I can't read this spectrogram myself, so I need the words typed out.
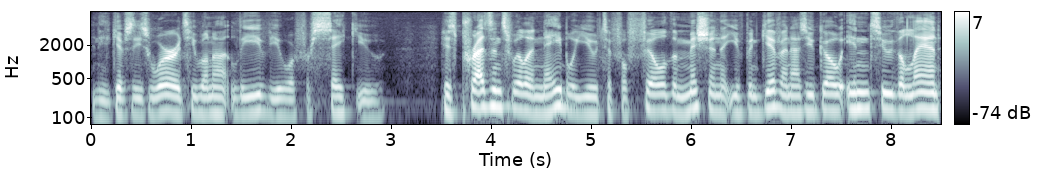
And he gives these words He will not leave you or forsake you. His presence will enable you to fulfill the mission that you've been given as you go into the land.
